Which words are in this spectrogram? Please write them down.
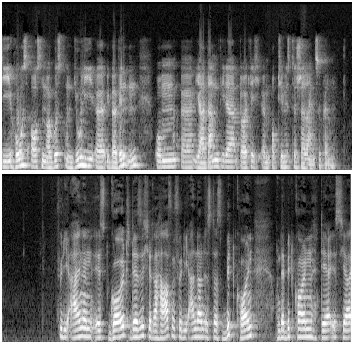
die Hochs aus dem August und Juli äh, überwinden, um äh, ja dann wieder deutlich ähm, optimistischer sein zu können. Für die einen ist Gold der sichere Hafen, für die anderen ist das Bitcoin. Und der Bitcoin, der ist ja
